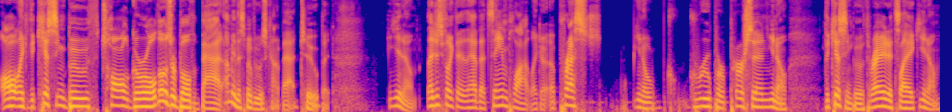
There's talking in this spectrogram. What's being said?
all like the kissing booth, tall girl, those are both bad. I mean, this movie was kind of bad too, but you know, I just feel like they have that same plot, like a oppressed, you know, group or person, you know, the kissing booth, right? It's like, you know,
